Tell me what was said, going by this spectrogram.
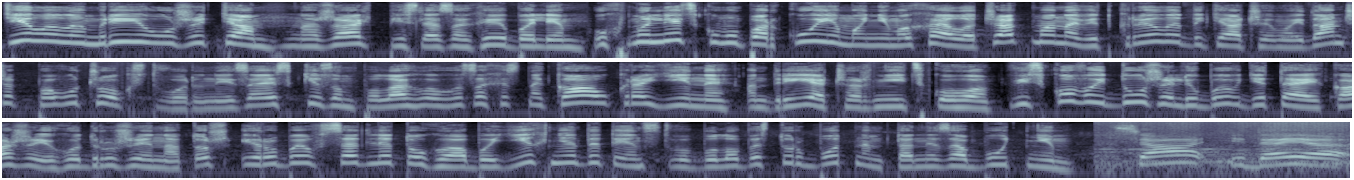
Втілили мрію у життя. На жаль, після загибелі. У Хмельницькому парку імені Михайла Чекмана відкрили дитячий майданчик Павучок, створений за ескізом полеглого захисника України Андрія Черніцького. Військовий дуже любив дітей, каже його дружина. Тож і робив все для того, аби їхнє дитинство було безтурботним та незабутнім. Ця ідея,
